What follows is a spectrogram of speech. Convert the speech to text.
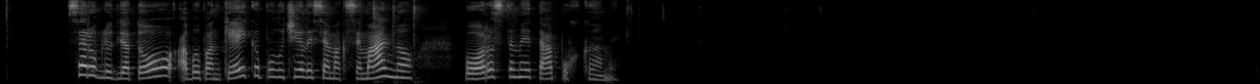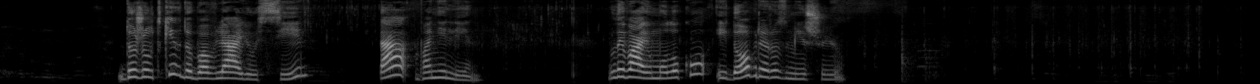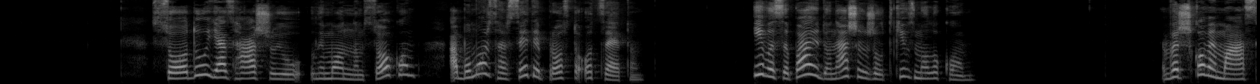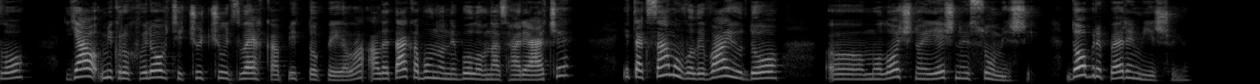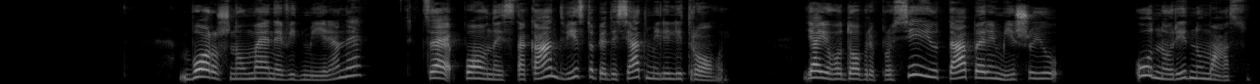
Все роблю для того, аби панкейки получилися максимально пористими та пухкими. До жовтків додаю сіль та ванілін. Вливаю молоко і добре розмішую. Соду я згашую лимонним соком або можу згасити просто оцетом. І висипаю до наших жовтків з молоком. Вершкове масло я в мікрохвильовці чуть-чуть злегка підтопила, але так, аби воно не було в нас гаряче. І так само виливаю до е, молочно-яєчної суміші. Добре перемішую. Борошно в мене відміряне. Це повний стакан 250 мл. Я його добре просію та перемішую у однорідну масу.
